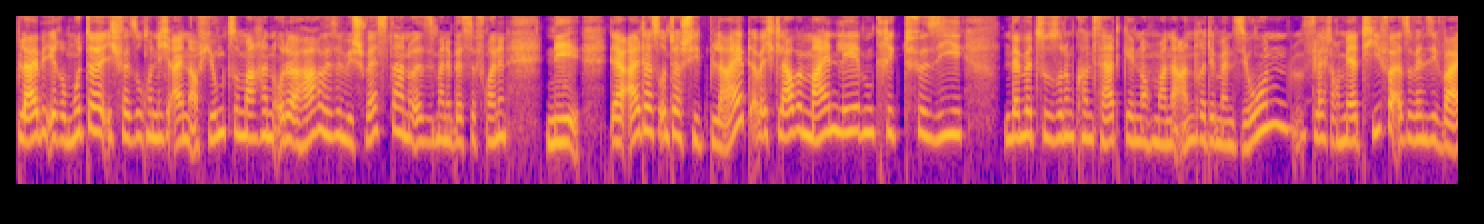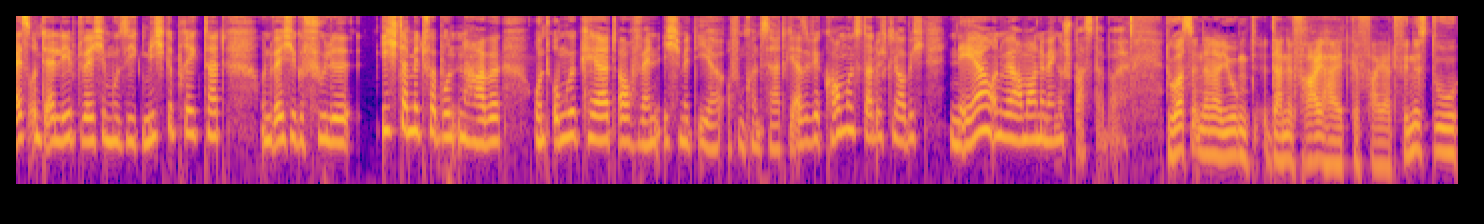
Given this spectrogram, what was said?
bleibe ihre Mutter, ich versuche nicht einen auf jung zu machen oder ha, wir sind wie Schwestern oder sie ist meine beste Freundin. Nee, der Altersunterschied bleibt, aber ich glaube, mein Leben kriegt für sie, wenn wir zu so einem Konzert gehen, nochmal eine andere Dimension, vielleicht auch mehr Tiefe, also wenn sie weiß und erlebt, welche Musik mich geprägt hat und welche Gefühle ich damit verbunden habe und umgekehrt auch wenn ich mit ihr auf ein Konzert gehe. Also wir kommen uns dadurch, glaube ich, näher und wir haben auch eine Menge Spaß dabei. Du hast in deiner Jugend deine Freiheit gefeiert. Findest du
